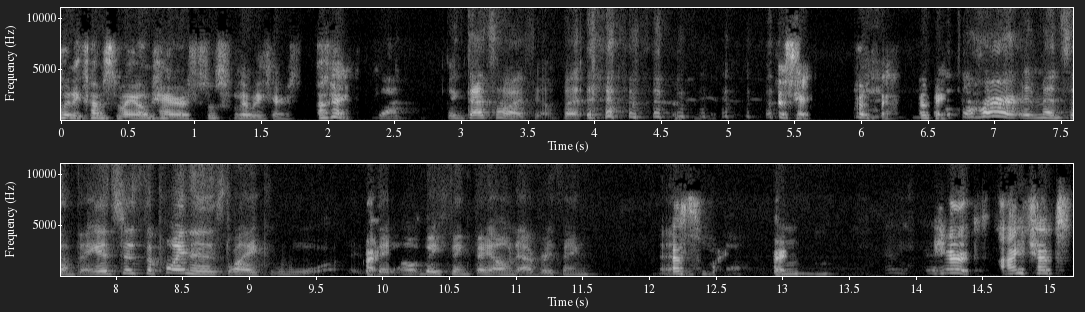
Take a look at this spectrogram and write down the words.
when it comes to my own hair, just- nobody cares. Okay. Yeah. Like, that's how I feel. But Just hair. Put it back. Okay. to her, it meant something. It's just the point is like Right. they they think they own everything. And, That's yeah. right. Mhm. Here, I kept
